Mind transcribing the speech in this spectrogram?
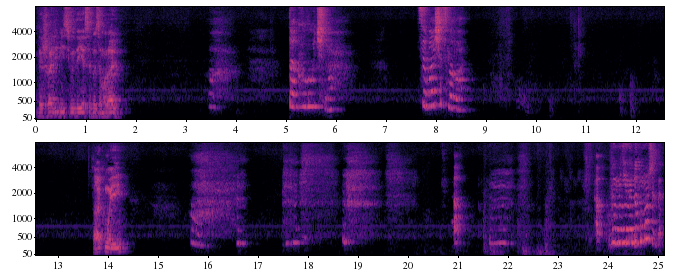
де жадібність видає себе за мораль. Так. Це ваші слова. Так, мої. М. А ви мені не допоможете?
